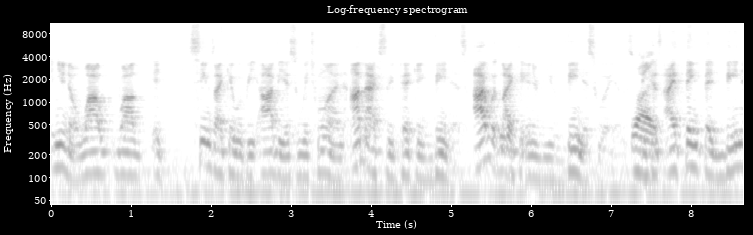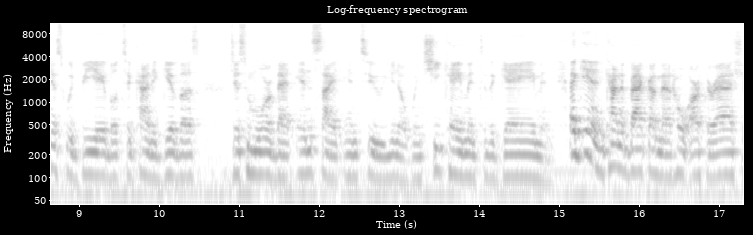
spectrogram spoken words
and you know, while while it seems like it would be obvious which one, I'm actually picking Venus. I would like to interview Venus Williams right. because I think that Venus would be able to kind of give us just more of that insight into you know when she came into the game. And again kind of back on that whole arthur ashe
